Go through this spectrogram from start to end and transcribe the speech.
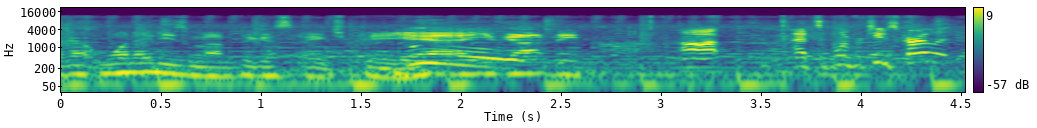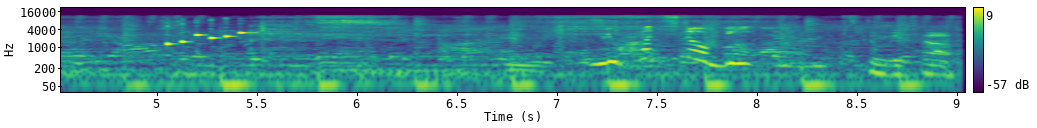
I got 180 is my biggest HP. Yeah, you got me. Uh, that's one for Team Scarlet. You could still beat them. It's gonna be tough.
